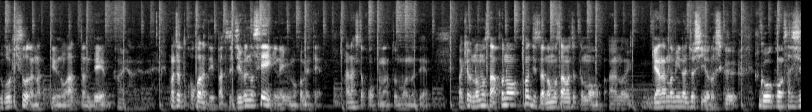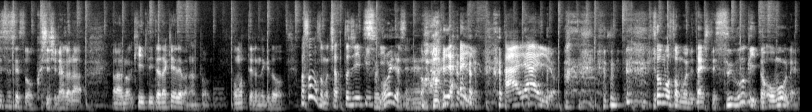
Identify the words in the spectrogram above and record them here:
動きそうだなっていうのがあったんで、はいはいはい。ままあ、ちょっとここらで一発自分の正義の意味も込めて話しておこうかなと思うので、まあ、今日野茂さんこの本日は野茂さんはちょっともうあのギャラ飲みの女子よろしく合コンサシスセスを駆使しながらあの聞いていただければなと思ってるんだけど、まあ、そもそもチャット GPT って、すごいですね。早いよ。早いよ。そもそもに対してすごくいいと思うね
